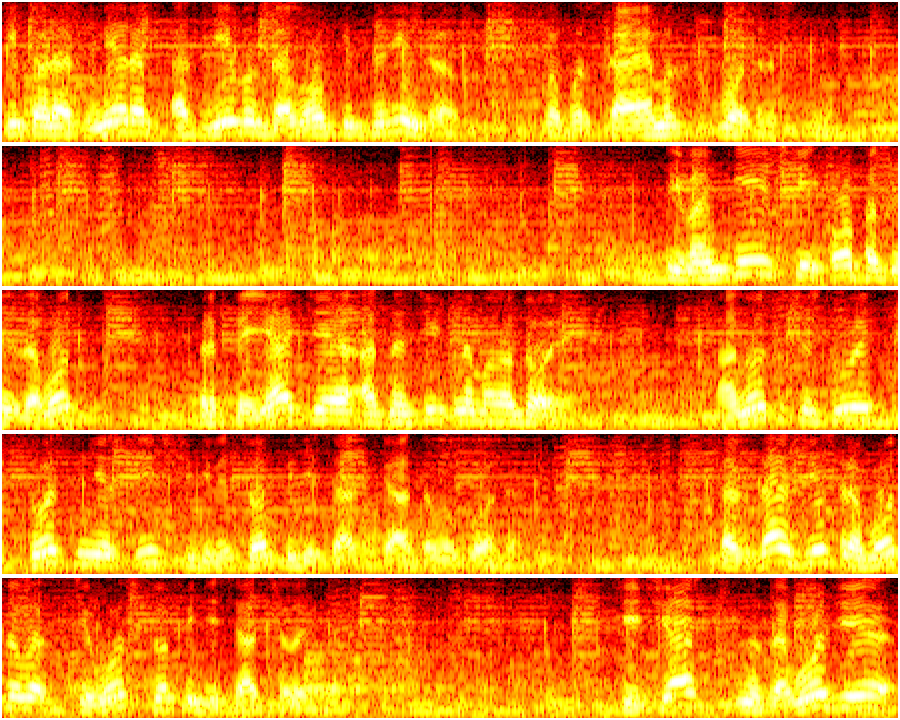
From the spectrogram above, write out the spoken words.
типа размеров отливок головки цилиндров, выпускаемых в отрасли. Ивантеевский опытный завод – предприятие относительно молодое. Оно существует с осени 1955 года. Тогда здесь работало всего 150 человек. Сейчас на заводе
